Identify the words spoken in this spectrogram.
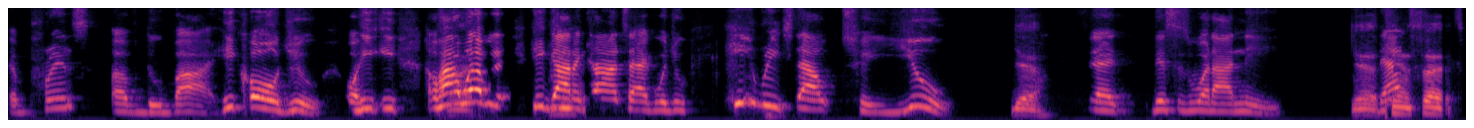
the Prince of Dubai, he called you, or he, he however he got mm-hmm. in contact with you, he reached out to you. Yeah. Said, "This is what I need." Yeah, that's, ten sets.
